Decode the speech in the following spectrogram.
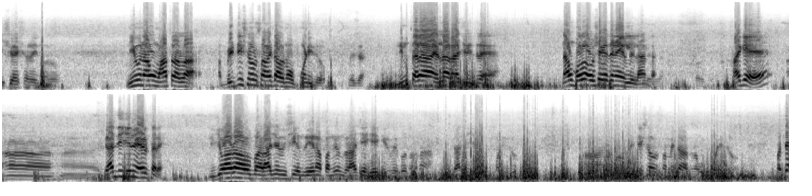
ವಿಶ್ವೇಶ್ವರಯ್ಯನವರು. ನೀವು ನಾವು ಮಾತ್ರ ಅಲ್ಲ, ಬ್ರಿಟಿಷ್ನವರು ಸಮೇತ ಅವ್ರನ್ನ ಒಪ್ಕೊಂಡಿದ್ರು. ನಿಜ. ನಿಮ್ಮ ಥರ ಎಲ್ಲ ರಾಜರು ಇದ್ದರೆ ನಾವು ಬರೋ ಅವಶ್ಯಕತೆನೇ ಇರಲಿಲ್ಲ ಅಂತ. ಹಾಗೆ ಗಾಂಧೀಜಿನೂ ಹೇಳ್ತಾರೆ, ನಿಜವಾದ ಒಬ್ಬ ರಾಜ ಋಷಿ ಅಂದ್ರೆ ಏನಪ್ಪ ಅಂದ್ರೆ ಒಂದು ರಾಜ್ಯ ಹೇಗಿರಬೇಕು ಅನ್ನೋದನ್ನ ಗಾಂಧೀಜಿ ಒಪ್ಪಿಕೊಂಡಿದ್ರು ನಮ್ಮ ಬ್ರಿಟಿಷ್ನವರು ಸಮೇತ ಅದನ್ನ ಒಪ್ಪಿಕೊಂಡಿದ್ರು ಮತ್ತೆ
